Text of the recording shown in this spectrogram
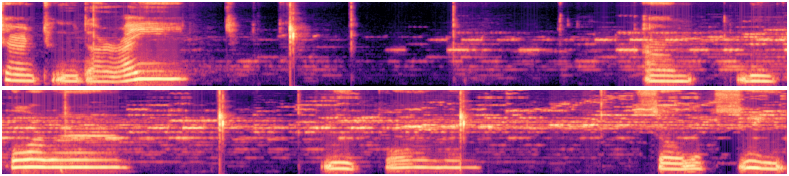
turn to the right, um, move forward, move forward. So let's see.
